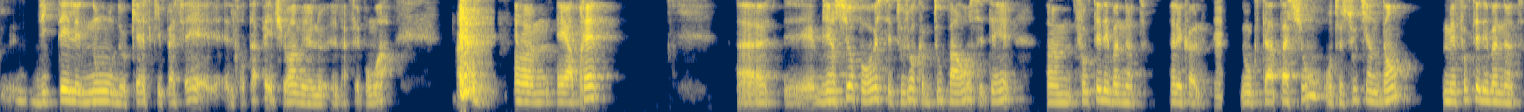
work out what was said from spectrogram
dicter les noms de caisses qui passaient, elles sont tapées, tu vois, mais elle, elle l'a fait pour moi. euh, et après, euh, bien sûr, pour eux, c'était toujours comme tout parent, c'était euh, faut que tu aies des bonnes notes à l'école. Mm. Donc ta passion, on te soutient dedans, mais faut que tu aies des bonnes notes.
